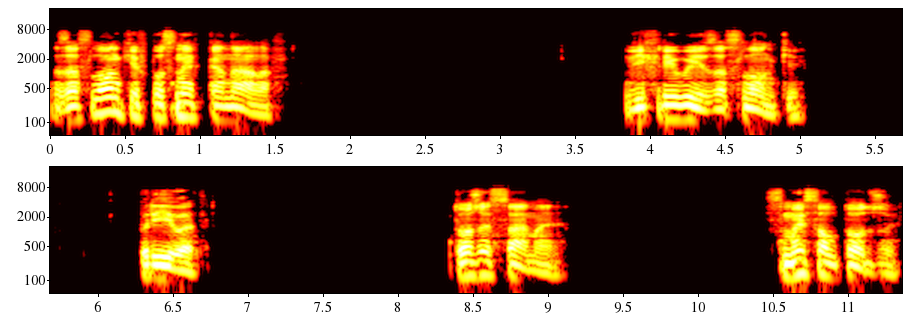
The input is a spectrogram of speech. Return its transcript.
Заслонки впускных каналов. Вихревые заслонки. Привод. То же самое. Смысл тот же.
